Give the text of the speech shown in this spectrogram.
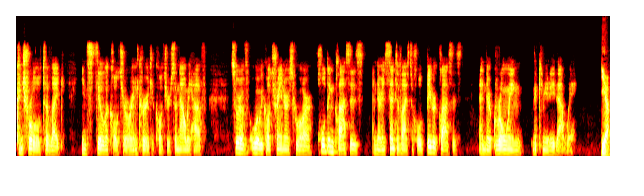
control to like instill a culture or encourage a culture. So now we have sort of what we call trainers who are holding classes and they're incentivized to hold bigger classes and they're growing the community that way. Yeah.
